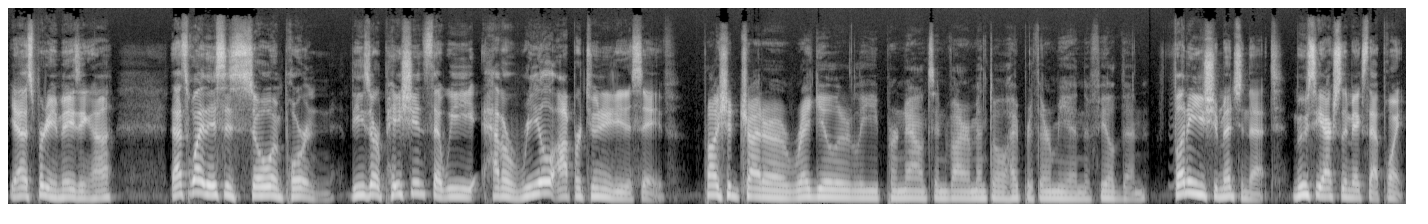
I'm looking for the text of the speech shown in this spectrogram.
Yeah, that's pretty amazing, huh? That's why this is so important. These are patients that we have a real opportunity to save. Probably should try to regularly pronounce environmental hyperthermia in the field then. Funny you should mention that. Musi actually makes that point.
